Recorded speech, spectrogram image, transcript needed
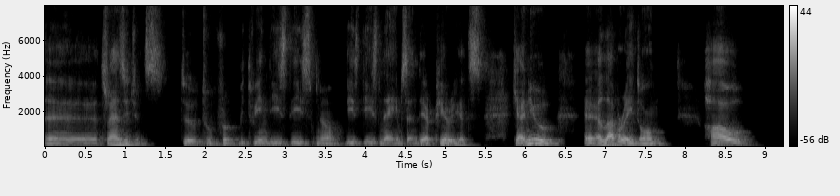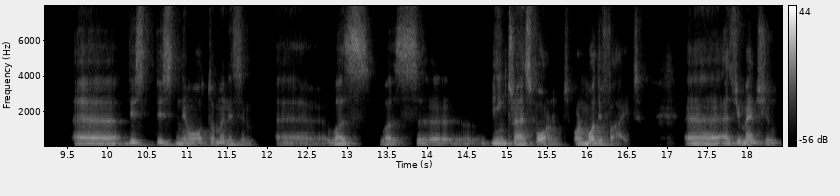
uh, transience to, to between these these you know these these names and their periods. Can you uh, elaborate on how uh, this this neo-Ottomanism uh, was was uh, being transformed or modified? Uh, as you mentioned,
